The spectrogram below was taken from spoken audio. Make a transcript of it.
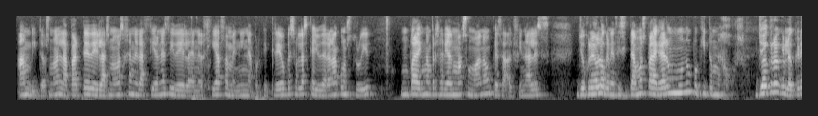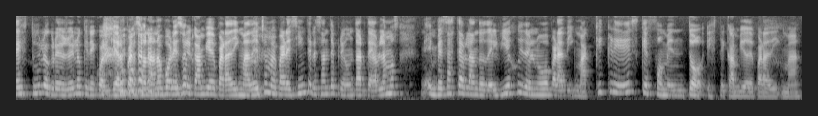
ámbitos, ¿no? En la parte de las nuevas generaciones y de la energía femenina, porque creo que son las que ayudarán a construir un paradigma empresarial más humano, que al final es, yo creo, lo que necesitamos para crear un mundo un poquito mejor. Yo creo que lo crees tú, lo creo yo y lo cree cualquier persona, ¿no? Por eso el cambio de paradigma. De hecho, me parecía interesante preguntarte, hablamos, empezaste hablando del viejo y del nuevo paradigma. ¿Qué crees que fomentó este cambio de paradigma?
